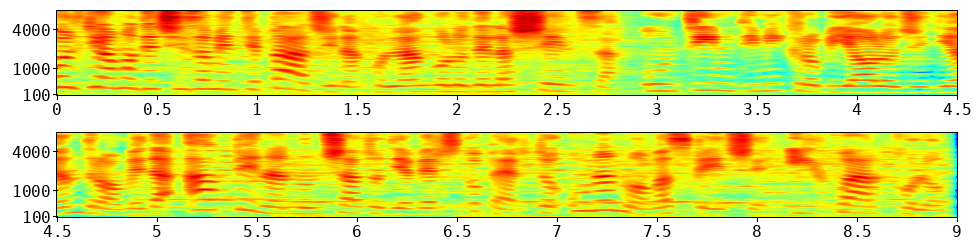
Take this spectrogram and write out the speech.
Voltiamo decisamente pagina con l'angolo della scienza. Un team di microbiologi di Andromeda ha appena annunciato di aver scoperto una nuova specie, il quarcolo.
